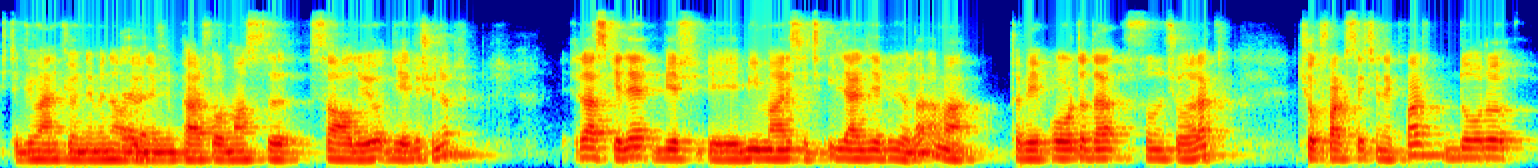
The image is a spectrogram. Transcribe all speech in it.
İşte güvenlik önlemini alıyor, Evet. ne performansı sağlıyor diye düşünüp rastgele bir e, mimari seçip ilerleyebiliyorlar ama tabii orada da sonuç olarak çok farklı seçenek var. Doğru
